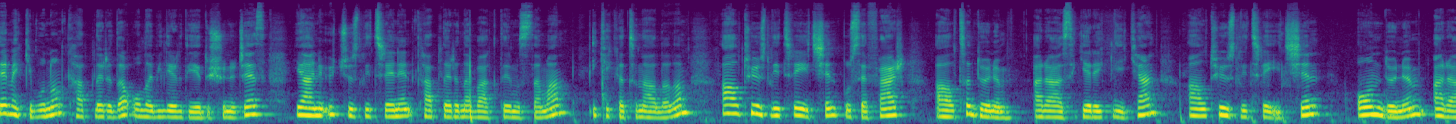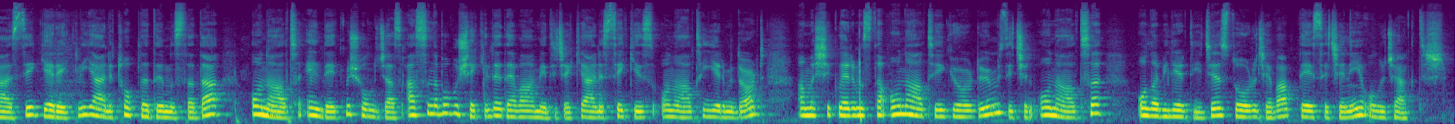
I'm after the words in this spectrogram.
Demek ki bunun katları da olabilir diye düşüneceğiz. Yani 300 litrenin katlarına baktığımız zaman iki katını alalım. 600 litre için bu sefer 6 dönüm arazi gerekliyken 600 litre için 10 dönüm arazi gerekli. Yani topladığımızda da 16 elde etmiş olacağız. Aslında bu bu şekilde devam edecek. Yani 8, 16, 24 ama şıklarımızda 16'yı gördüğümüz için 16 olabilir diyeceğiz. Doğru cevap D seçeneği olacaktır.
